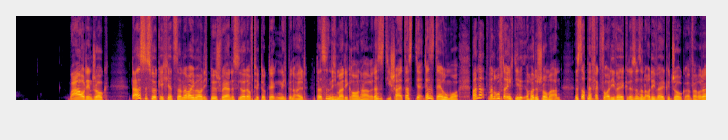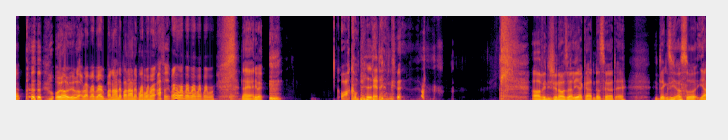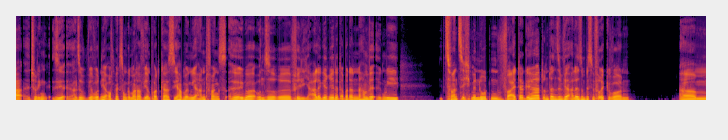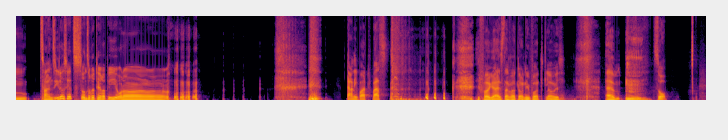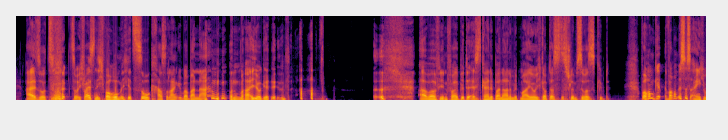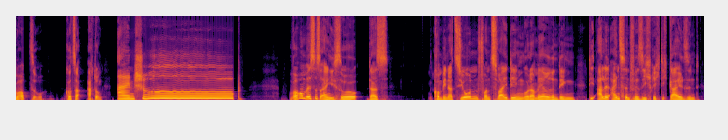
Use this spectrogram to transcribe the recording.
Wow, den Joke. Das ist wirklich jetzt, dann aber ich mir auch nicht beschweren, dass die Leute auf TikTok denken, ich bin alt. Das sind nicht mal die grauen Haare. Das ist die Scheiße, das, das ist der Humor. Wann, wann ruft eigentlich die heute Show mal an? Das ist doch perfekt für Olli Welke. Das ist so ein Olli Welke-Joke einfach, oder? Banane, Banane, Affe. Naja, anyway. Oh, komplett. Oh, wenn die schön aus Alea-Garten das hört, ey. Die denken sich auch so, ja, Entschuldigung, Sie, also wir wurden hier aufmerksam gemacht auf Ihren Podcast. Sie haben irgendwie anfangs äh, über unsere Filiale geredet, aber dann haben wir irgendwie 20 Minuten weitergehört und dann sind wir alle so ein bisschen verrückt geworden. Ähm, zahlen Sie das jetzt, unsere Therapie, oder? Donny-Bot, was? Die Folge heißt einfach Donny-Bot, glaube ich. Ähm, so. Also, zu, ich weiß nicht, warum ich jetzt so krass lang über Bananen und Mayo geredet habe. Aber auf jeden Fall, bitte esst keine Banane mit Mayo. Ich glaube, das ist das Schlimmste, was es gibt. Warum, warum ist es eigentlich überhaupt so? Kurzer, Achtung. Ein Schub. Warum ist es eigentlich so, dass Kombinationen von zwei Dingen oder mehreren Dingen, die alle einzeln für sich richtig geil sind,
